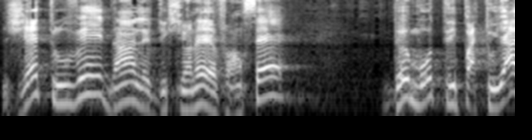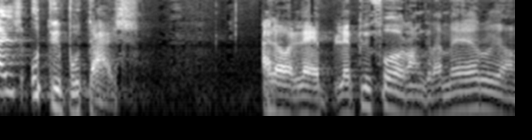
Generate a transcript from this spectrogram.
J'ai trouvé dans le dictionnaire français deux mots, tripatouillage ou tripotage. Alors, les, les plus forts en grammaire et en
